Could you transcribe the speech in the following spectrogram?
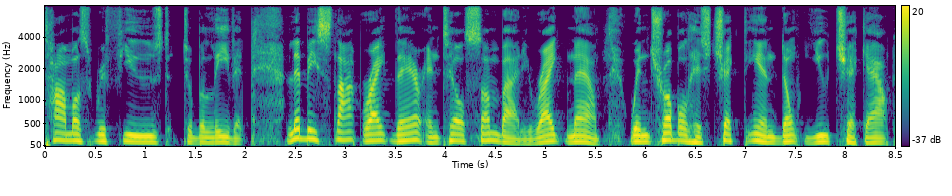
Thomas refused to believe it. Let me stop right there and tell somebody right now when trouble has checked in, don't you check out.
